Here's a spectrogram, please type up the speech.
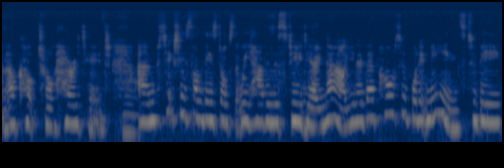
and our cultural heritage. Mm. And particularly some of these dogs that we have in the studio mm. now, you know, they're part of what it means to be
